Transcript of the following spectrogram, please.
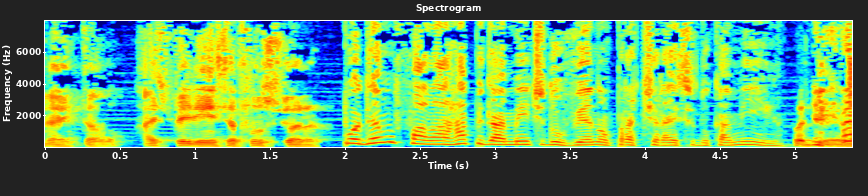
É, então, a experiência funciona. Podemos falar rapidamente do Venom pra tirar isso do caminho? Podemos.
